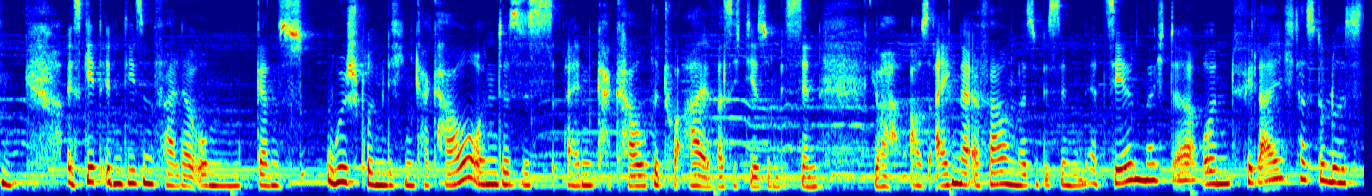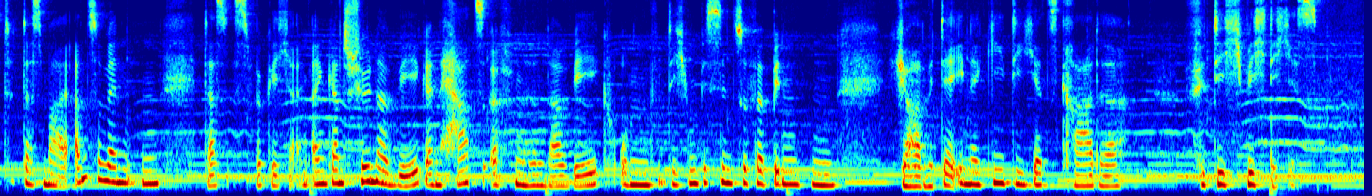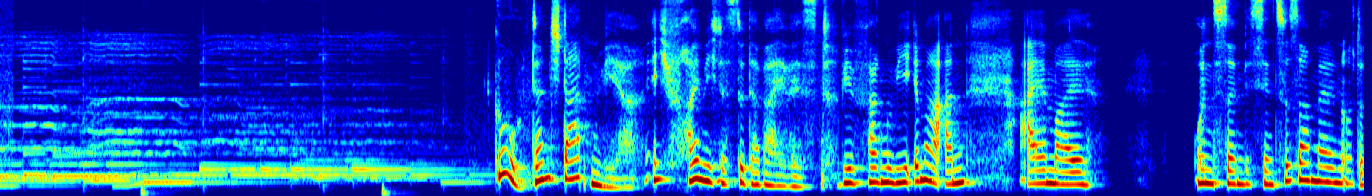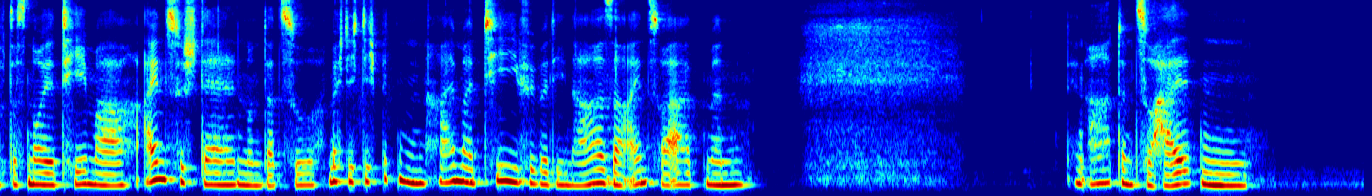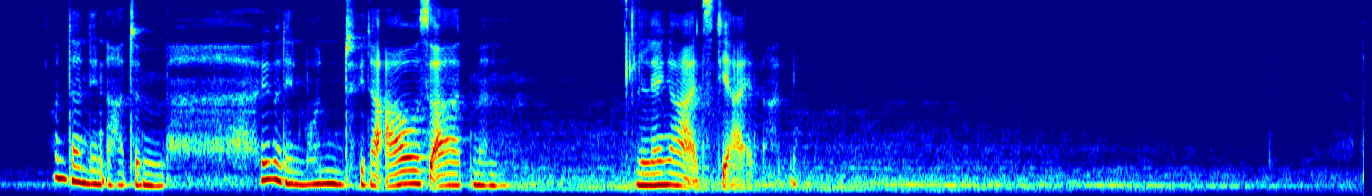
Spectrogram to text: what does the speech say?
Es geht in diesem Falle um ganz ursprünglichen Kakao und es ist ein Kakao-Ritual, was ich dir so ein bisschen ja, aus eigener Erfahrung mal so ein bisschen erzählen möchte. Und vielleicht hast du Lust, das mal anzuwenden. Das ist wirklich ein, ein ganz schöner Weg, ein herzöffnender Weg, um dich ein bisschen zu verbinden ja, mit der Energie, die jetzt gerade für dich wichtig ist. Gut, dann starten wir. Ich freue mich, dass du dabei bist. Wir fangen wie immer an, einmal uns ein bisschen zu sammeln und auf das neue Thema einzustellen. Und dazu möchte ich dich bitten, einmal tief über die Nase einzuatmen, den Atem zu halten und dann den Atem über den Mund wieder ausatmen, länger als die Einatmung.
